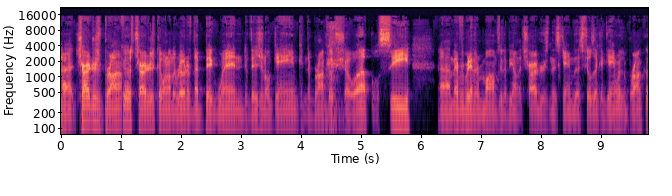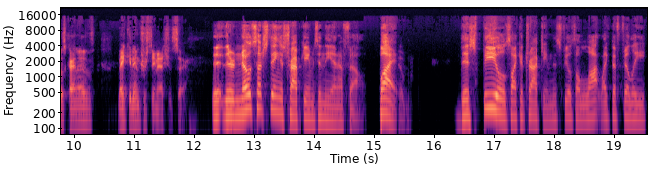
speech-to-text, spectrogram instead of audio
Uh, Chargers Broncos. Chargers going on the road of that big win, divisional game. Can the Broncos show up? We'll see. Um, everybody and their mom's going to be on the Chargers in this game. This feels like a game where the Broncos kind of make it interesting. I should say. There, there are no such thing as trap games in the NFL, but Yep. This feels like a trap game. This feels a lot like the Philly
